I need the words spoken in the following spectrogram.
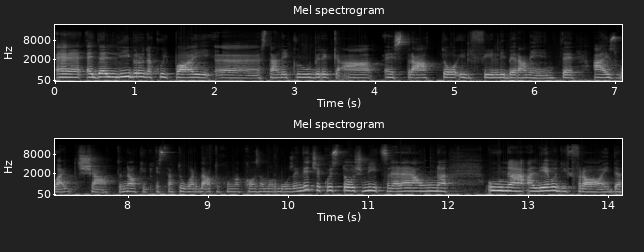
ed è il libro da cui poi eh, Stanley Kubrick ha estratto il film liberamente Eyes Wide Shut no? che è stato guardato come una cosa morbosa invece questo Schnitzler era un un allievo di Freud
